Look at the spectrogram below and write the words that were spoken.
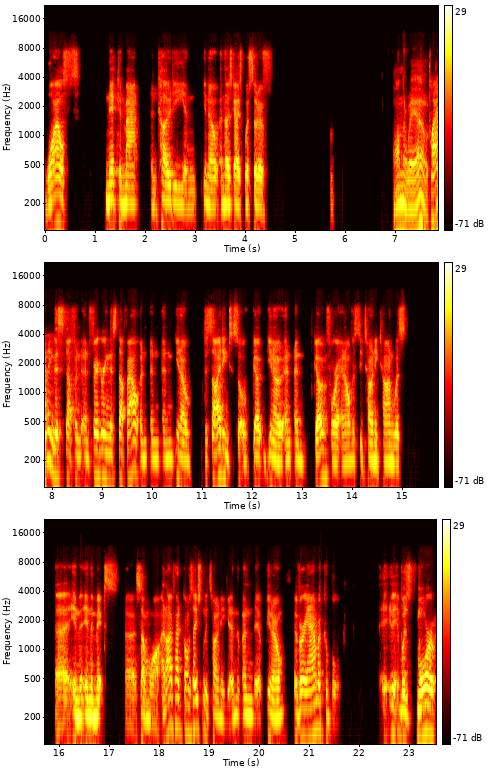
whilst Nick and Matt and Cody and you know and those guys were sort of on their way out. planning this stuff and, and figuring this stuff out and, and and you know deciding to sort of go you know and, and going for it. And obviously Tony Khan was uh, in the in the mix uh, somewhat. And I've had conversation with Tony and and you know they're very amicable. It, it, was more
